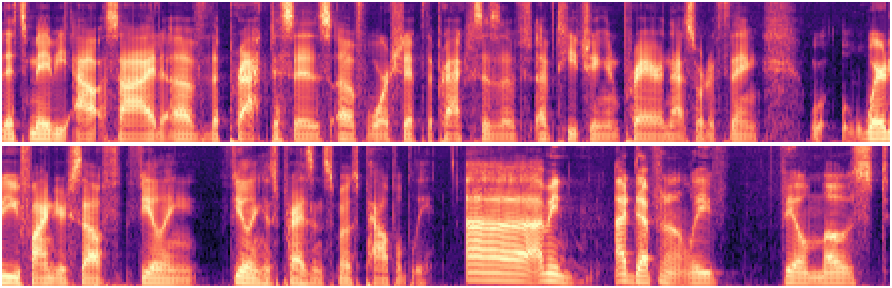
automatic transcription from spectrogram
that's maybe outside of the practices of worship, the practices of, of teaching and prayer and that sort of thing. Where do you find yourself feeling feeling His presence most palpably? Uh, I mean, I definitely feel most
